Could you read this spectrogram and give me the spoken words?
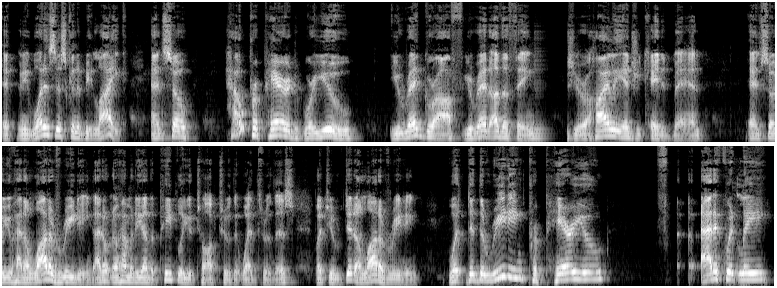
Eh, I mean, what is this going to be like? And so, how prepared were you? You read Grof, you read other things, you're a highly educated man. And so you had a lot of reading. I don't know how many other people you talked to that went through this, but you did a lot of reading. what did the reading prepare you adequately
